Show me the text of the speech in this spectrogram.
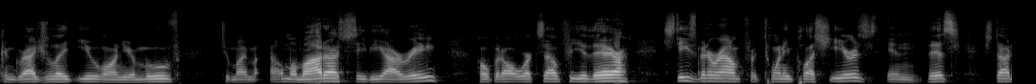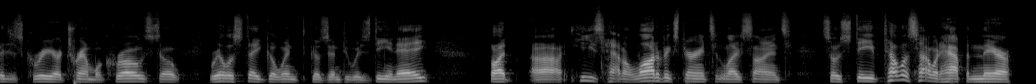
congratulate you on your move to my alma mater, CBRE. Hope it all works out for you there. Steve's been around for 20 plus years in this, started his career at Trammell Crow, so real estate go in, goes into his DNA. But uh, he's had a lot of experience in life science. So, Steve, tell us how it happened there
